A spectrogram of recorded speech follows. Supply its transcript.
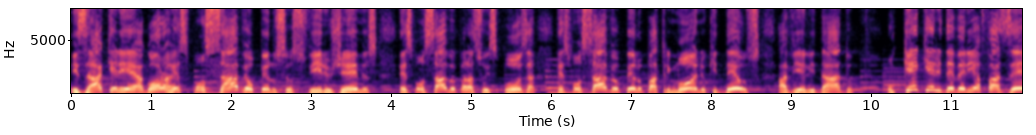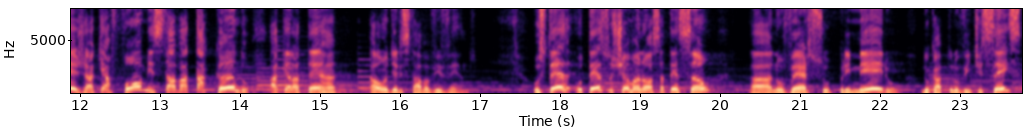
Isaac ele é agora responsável pelos seus filhos gêmeos, responsável pela sua esposa, responsável pelo patrimônio que Deus havia lhe dado. O que que ele deveria fazer, já que a fome estava atacando aquela terra onde ele estava vivendo? o texto chama a nossa atenção ah, no verso 1 do capítulo 26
